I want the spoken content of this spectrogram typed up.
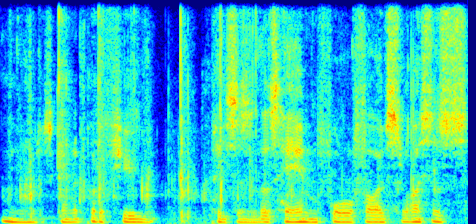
I'm just going to put a few pieces of this ham, four or five slices.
